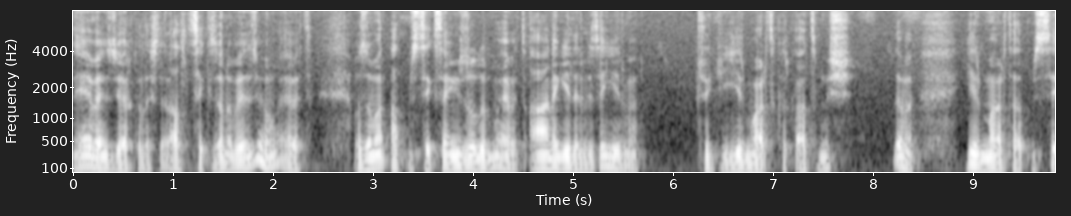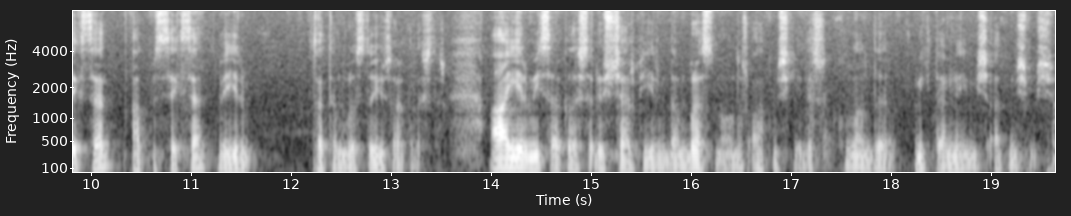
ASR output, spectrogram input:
Neye benziyor arkadaşlar? 6, 8, 10'a benziyor mu? Evet. O zaman 60, 80, 100 olur mu? Evet. A ne gelir bize? 20. Çünkü 20 artı 40, 60. Değil mi? 20 artı 60, 80. 60, 80 ve 20. Zaten burası da 100 arkadaşlar. A 20 ise arkadaşlar 3 çarpı 20'den burası ne olur? 60 gelir. Kullandığı miktar neymiş? 60'mış.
